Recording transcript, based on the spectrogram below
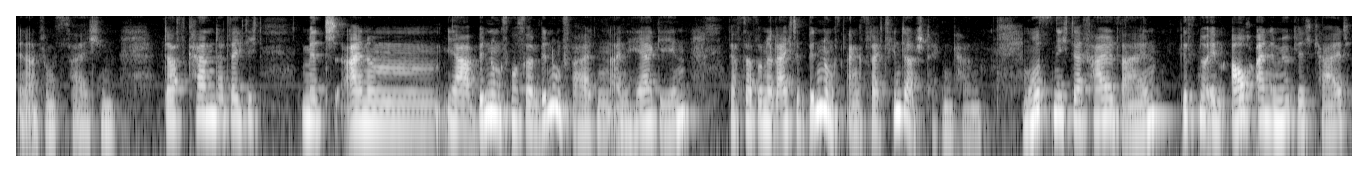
In Anführungszeichen. Das kann tatsächlich mit einem ja, Bindungsmuster und Bindungsverhalten einhergehen, dass da so eine leichte Bindungsangst vielleicht hinterstecken kann. Muss nicht der Fall sein, ist nur eben auch eine Möglichkeit,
